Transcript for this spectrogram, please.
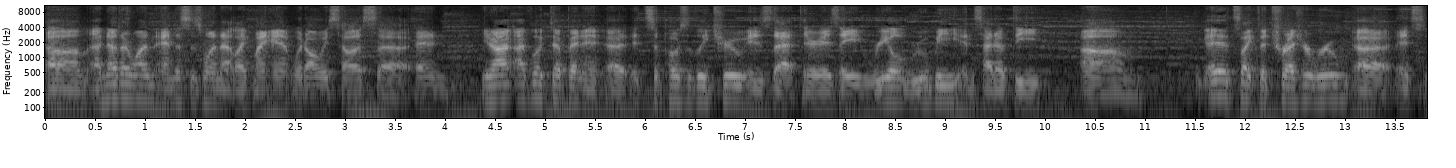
Um, another one, and this is one that like my aunt would always tell us, uh, and you know I, I've looked up and it, uh, it's supposedly true is that there is a real ruby inside of the, um, it's like the treasure room. Uh, it's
